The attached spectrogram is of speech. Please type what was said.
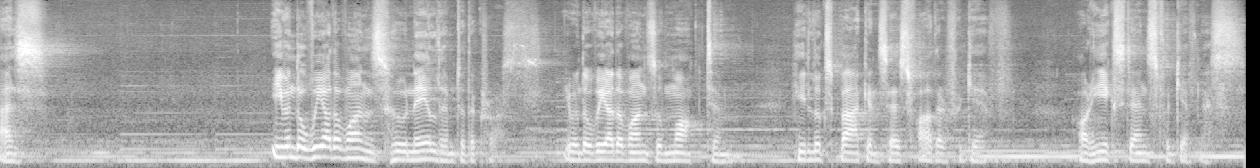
As even though we are the ones who nailed him to the cross, even though we are the ones who mocked him, he looks back and says, Father, forgive. Or he extends forgiveness,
